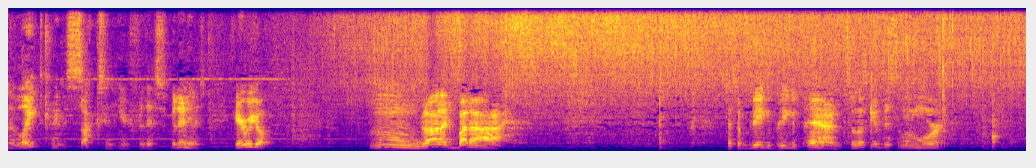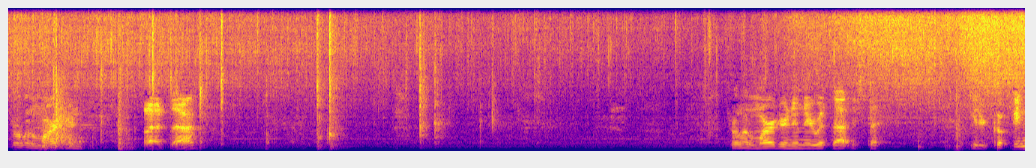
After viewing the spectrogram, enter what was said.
the light kind of sucks in here for this. But anyways, here we go. Mmm, garlic butter. That's a big, big pan. So let's get this a little more, throw a little margarine like that. Throw in there with that just to get her cooking.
